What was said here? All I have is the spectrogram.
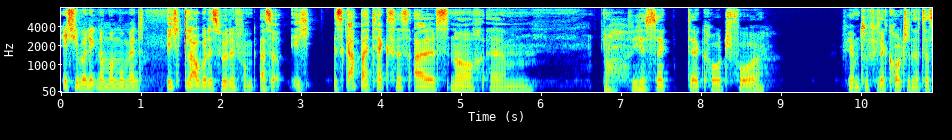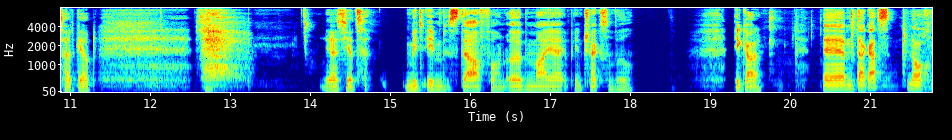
ich überlege noch mal einen Moment. Ich glaube, das würde funktionieren. Also, ich, es gab bei Texas als noch, ähm, oh, wie hieß der, der Coach vor? Wir haben zu viele Coaches in letzter Zeit gehabt. Er ist jetzt mit im Star von Urban Meyer in Jacksonville. Egal. Ähm, da gab's noch,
